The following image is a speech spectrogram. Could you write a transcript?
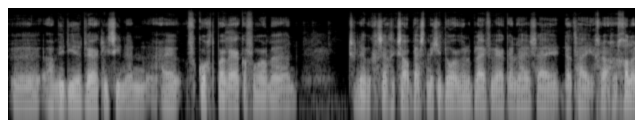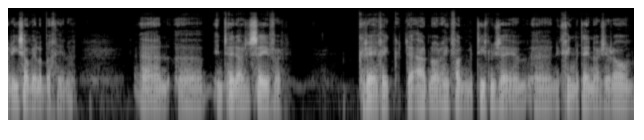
uh, aan wie hij het werk liet zien en hij verkocht een paar werken voor me. En toen heb ik gezegd, ik zou best met je door willen blijven werken. En hij zei dat hij graag een galerie zou willen beginnen. En uh, in 2007 kreeg ik de uitnodiging van het Matisse Museum en ik ging meteen naar Jerome.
